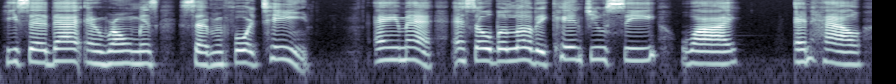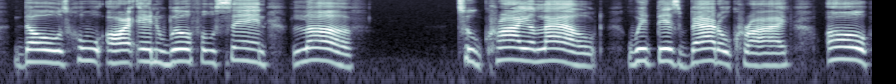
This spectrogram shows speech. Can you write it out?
He said that in Romans 7:14. Amen. And so beloved, can't you see why and how those who are in willful sin love to cry aloud with this battle cry, Oh,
